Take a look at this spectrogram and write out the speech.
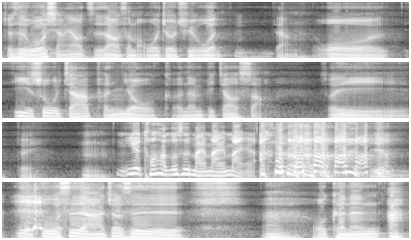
就是我想要知道什么我就去问，这样。我艺术家朋友可能比较少，所以对，嗯。因为通常都是买买买啦。也也不是啊，就是啊，我可能啊，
